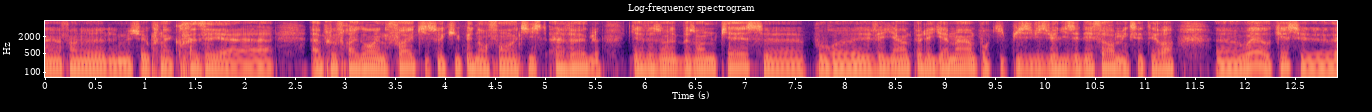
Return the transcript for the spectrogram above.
a, enfin le, le monsieur qu'on a croisé à, à Ploufragan une fois, qui s'occupait d'enfants autistes aveugles, qui avait besoin, besoin de pièces euh, pour euh, éveiller un peu les gamins, pour qu'ils puissent visualiser des formes, etc. Euh, ouais, ok, c'est, euh,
